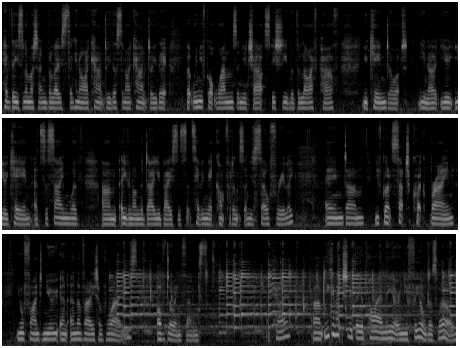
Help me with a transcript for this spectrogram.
have these limiting beliefs thinking oh I can't do this and I can't do that. But when you've got ones in your chart especially with the life path you can do it. You know you you can. It's the same with um, even on the daily basis it's having that confidence in yourself really. And um, you've got such a quick brain you'll find new and innovative ways of doing things okay um, you can actually be a pioneer in your field as well.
